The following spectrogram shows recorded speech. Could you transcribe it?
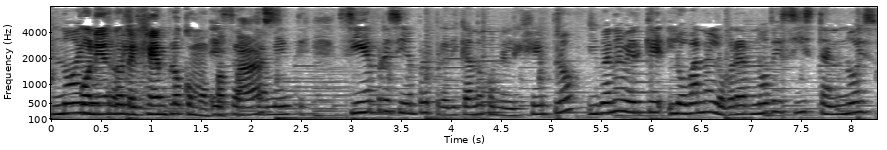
No Poniendo el ejemplo como papás. Exactamente siempre, siempre predicando con el ejemplo y van a ver que lo van a lograr, no desistan, no es,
